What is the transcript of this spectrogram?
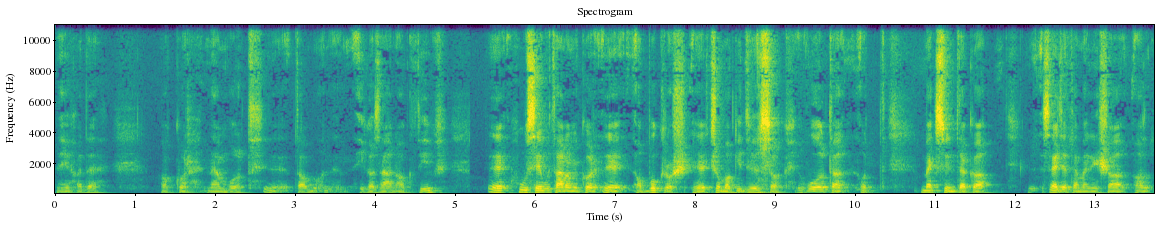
néha, de akkor nem voltam igazán aktív. 20 év után, amikor a bokros csomag időszak volt, ott megszűntek a, az egyetemen is a, a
